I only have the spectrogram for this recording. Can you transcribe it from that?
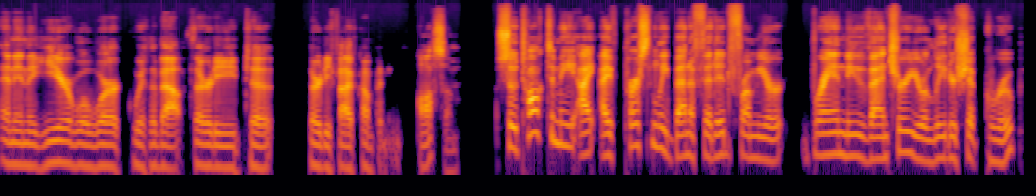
And in a year, we'll work with about 30 to 35 companies. Awesome. So, talk to me. I, I've personally benefited from your brand new venture, your leadership group.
